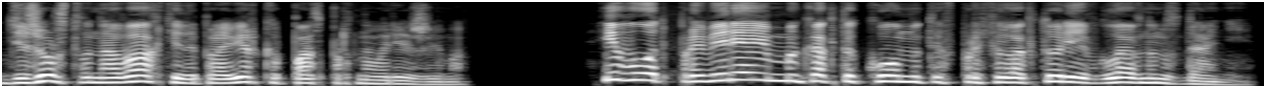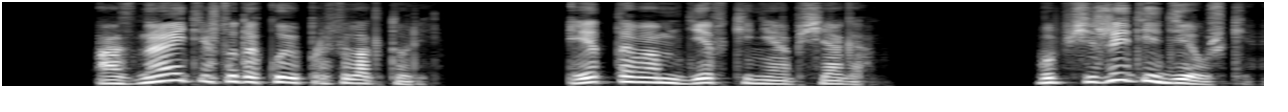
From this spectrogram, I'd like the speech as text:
дежурство на вахте да проверка паспортного режима. И вот, проверяем мы как-то комнаты в профилактории в главном здании. А знаете, что такое профилакторий? Это вам, девки, не общага. В общежитии девушки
